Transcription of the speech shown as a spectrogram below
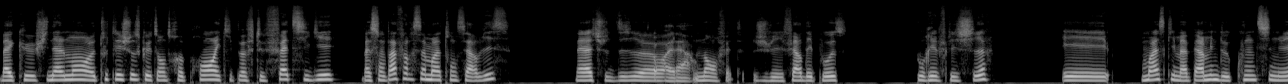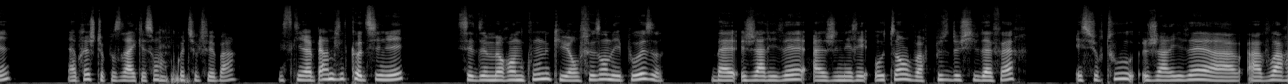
bah, que finalement, euh, toutes les choses que tu entreprends et qui peuvent te fatiguer bah, sont pas forcément à ton service, bah, là, tu te dis, euh, voilà. non, en fait, je vais faire des pauses pour réfléchir. Et moi, ce qui m'a permis de continuer, après, je te poserai la question pourquoi tu le fais pas, mais ce qui m'a permis de continuer, c'est de me rendre compte qu'en faisant des pauses, bah, j'arrivais à générer autant, voire plus de chiffre d'affaires. Et surtout, j'arrivais à, avoir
